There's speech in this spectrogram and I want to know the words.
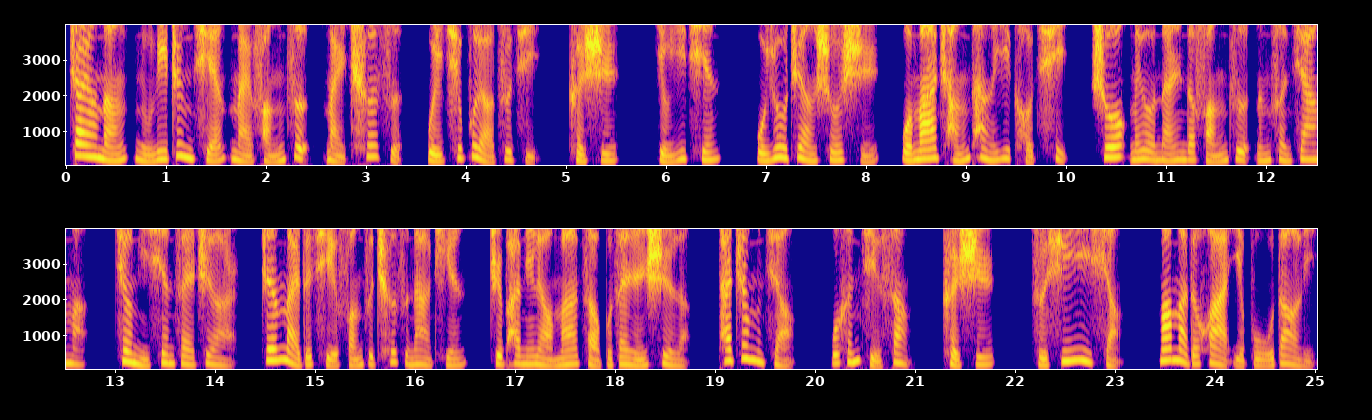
照样能努力挣钱，买房子，买车子，委屈不了自己。可是有一天，我又这样说时，我妈长叹了一口气，说没有男人的房子能算家吗？就你现在这儿，真买得起房子车子那天。只怕你老妈早不在人世了。他这么讲，我很沮丧。可是仔细一想，妈妈的话也不无道理。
